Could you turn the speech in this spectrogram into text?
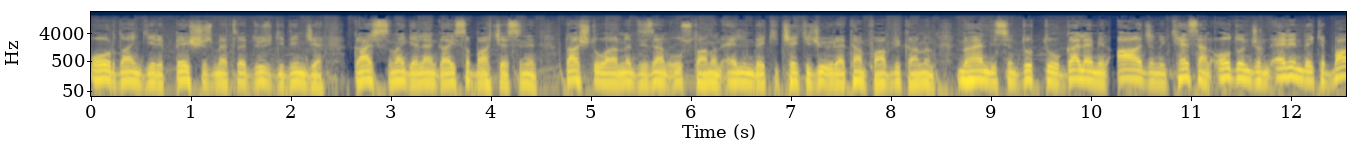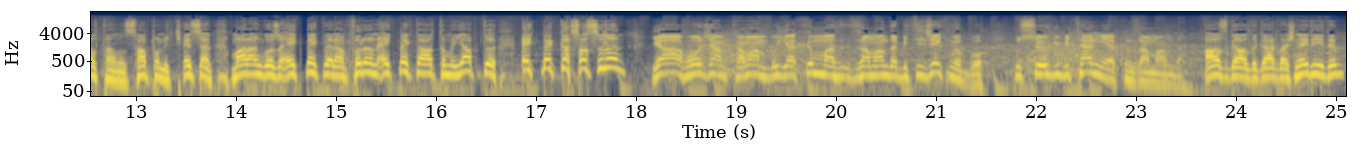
Oradan girip 500 metre düz gidince karşısına gelen gayısı bahçesinin taş duvarını dizen ustanın elindeki çekici üreten fabrikanın mühendisin tuttuğu galemin ağacını kesen oduncunun elindeki baltanın sapını kesen marangoza ekmek veren fırın ekmek dağıtımı yaptığı ekmek kasasının Ya hocam tamam bu yakın ma- zamanda bitecek mi bu? Bu sövgü biter mi yakın zamanda? az kaldı kardeş ne diydim?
